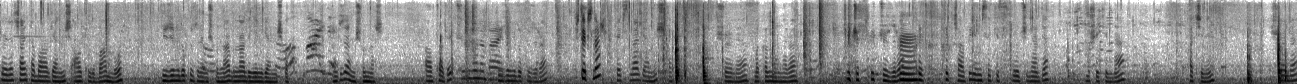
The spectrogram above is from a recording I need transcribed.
Şöyle çay tabağı gelmiş altılı bambu. 129 liraymış bunlar. Bunlar da yeni gelmiş bak. Ne güzelmiş bunlar. 6 adet. 129 lira. Şu tepsiler? Tepsiler gelmiş. Şöyle bakalım onlara. 300. 300 lira. Hmm. 40 40 çarpı 28 ölçülerde bu şekilde. Paçinin. Şöyle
